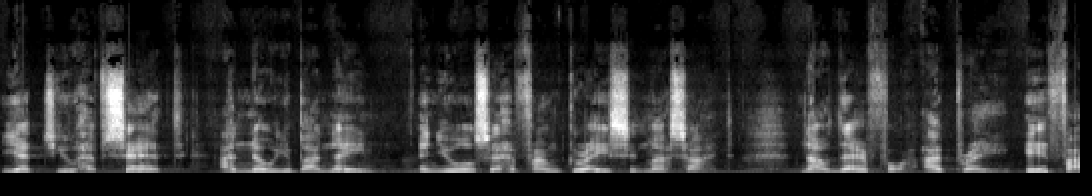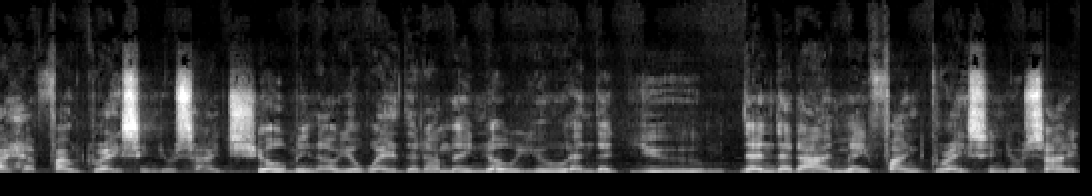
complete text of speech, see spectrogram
Yet you have said, I know you by name and you also have found grace in my sight. Now, therefore, I pray, if I have found grace in your sight, show me now your way that I may know you and that you, and that I may find grace in your sight.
